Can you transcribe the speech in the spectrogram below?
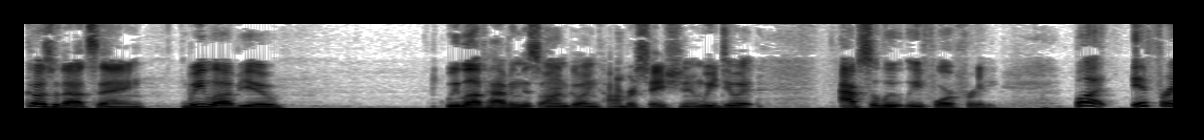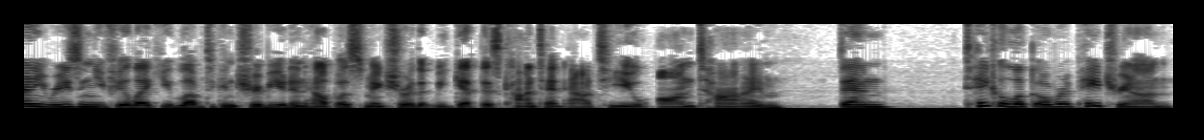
goes without saying. We love you. We love having this ongoing conversation, and we do it absolutely for free. But if for any reason you feel like you'd love to contribute and help us make sure that we get this content out to you on time, then take a look over at Patreon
